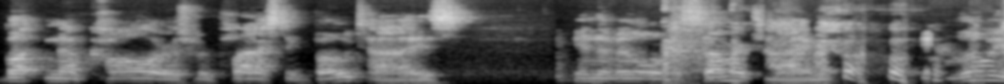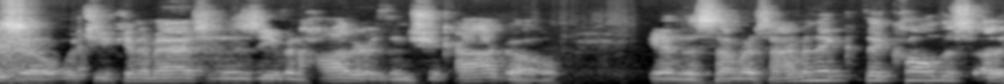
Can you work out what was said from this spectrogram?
button-up collars with plastic bow ties in the middle of the summertime in Louisville, which you can imagine is even hotter than Chicago in the summertime. And they, they called this uh,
